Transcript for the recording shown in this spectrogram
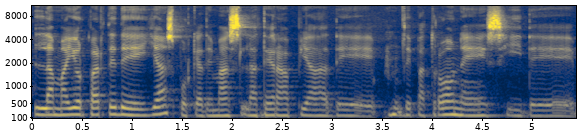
la mayor parte de ellas, porque además la terapia de, patrones y de,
